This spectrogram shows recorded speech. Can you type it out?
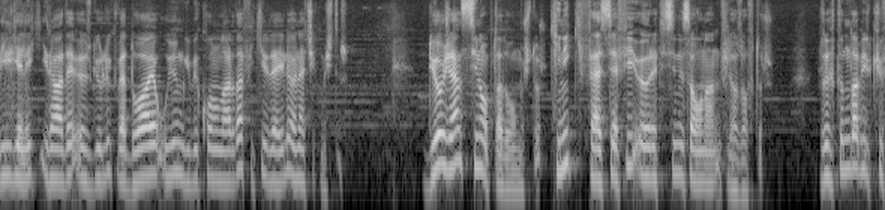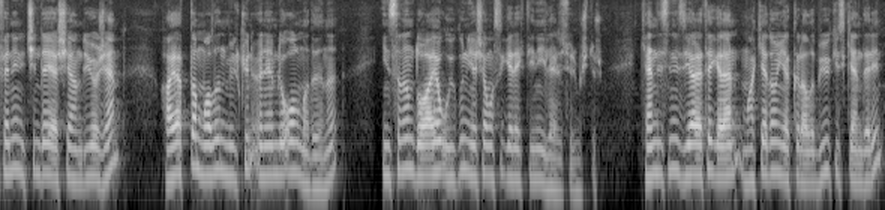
Bilgelik, irade, özgürlük ve doğaya uyum gibi konularda fikirleriyle öne çıkmıştır. Diyojen Sinop'ta doğmuştur. Kinik felsefi öğretisini savunan filozoftur. Rıhtımda bir küfenin içinde yaşayan Diyojen, hayatta malın mülkün önemli olmadığını, insanın doğaya uygun yaşaması gerektiğini ileri sürmüştür. Kendisini ziyarete gelen Makedonya kralı Büyük İskender'in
